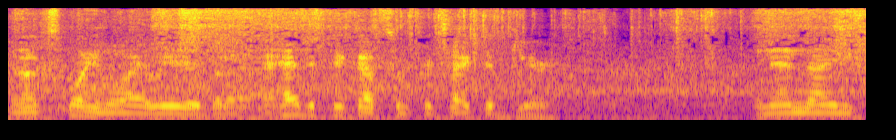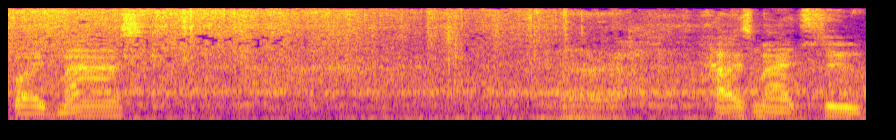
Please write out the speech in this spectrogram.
and I'll explain why later, but I, I had to pick up some protective gear. An N95 mask, uh, hazmat suit.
